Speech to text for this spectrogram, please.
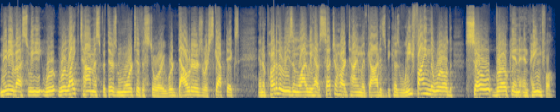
Many of us, we, we're, we're like Thomas, but there's more to the story. We're doubters, we're skeptics. And a part of the reason why we have such a hard time with God is because we find the world so broken and painful.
